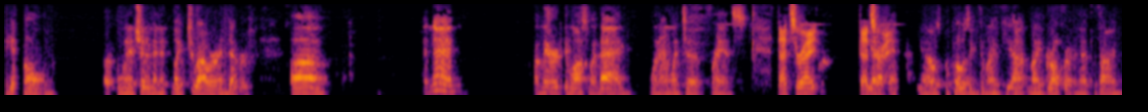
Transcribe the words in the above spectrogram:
to get home uh, when it should have been like two hour endeavor um, and then American lost my bag when I went to France. That's right. That's yeah, right. And, you know, I was proposing to my my girlfriend at the time,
